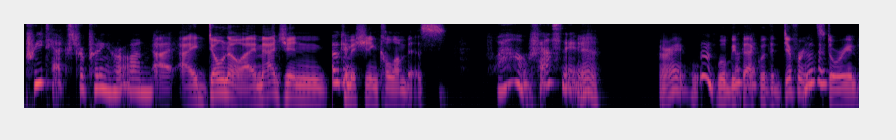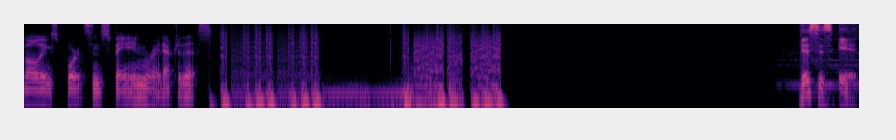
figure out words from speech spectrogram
pretext for putting her on? I, I don't know. I imagine okay. commissioning Columbus. Wow, fascinating. Yeah. All right. Hmm, we'll be okay. back with a different okay. story involving sports in Spain right after this. This is it.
